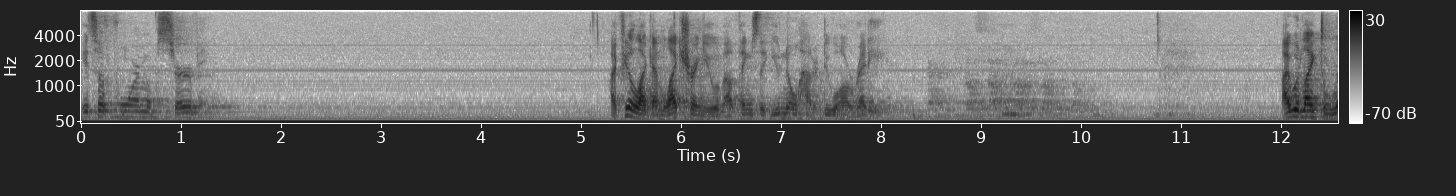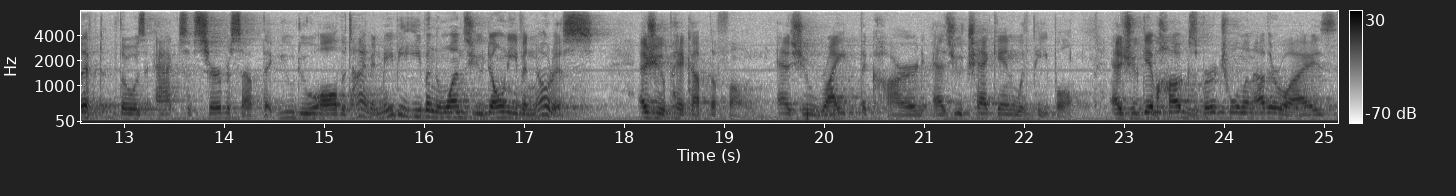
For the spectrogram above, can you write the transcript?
it's a form of serving. I feel like I'm lecturing you about things that you know how to do already. I would like to lift those acts of service up that you do all the time, and maybe even the ones you don't even notice as you pick up the phone, as you write the card, as you check in with people, as you give hugs, virtual and otherwise.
